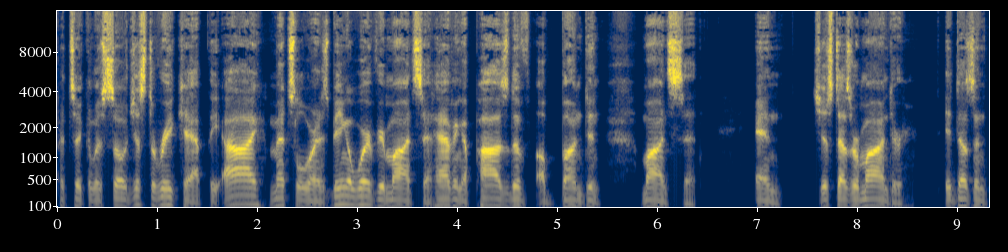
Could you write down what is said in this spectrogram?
particular. So just to recap, the I, mental awareness, being aware of your mindset, having a positive, abundant mindset. And just as a reminder, it doesn't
